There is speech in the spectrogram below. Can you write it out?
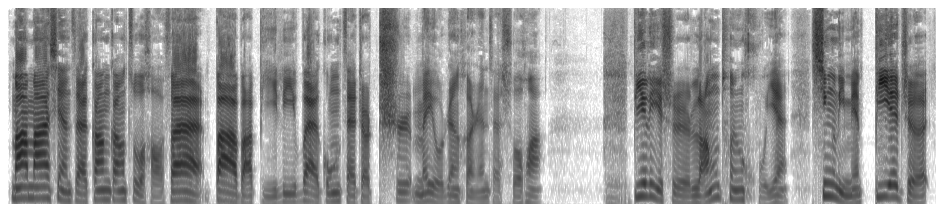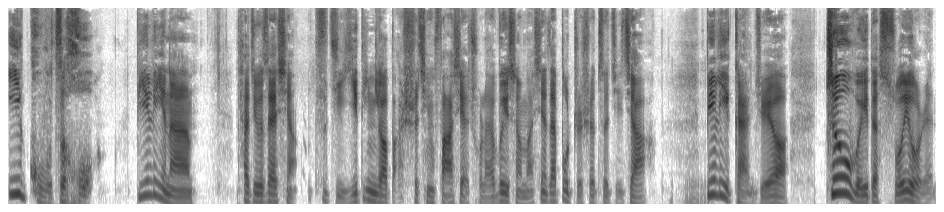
妈妈现在刚刚做好饭，爸爸、比利、外公在这吃，没有任何人在说话。比利是狼吞虎咽，心里面憋着一股子火。比利呢，他就在想，自己一定要把事情发泄出来。为什么？现在不只是自己家，比利感觉啊，周围的所有人，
